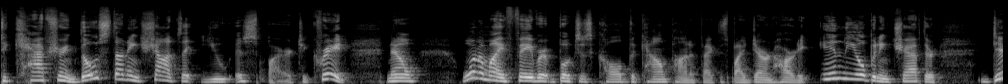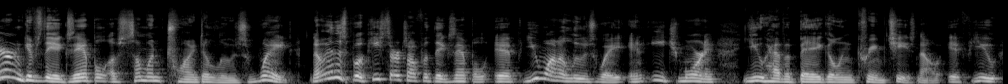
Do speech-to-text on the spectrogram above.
to capturing those stunning shots that you aspire to create. Now, one of my favorite books is called The Compound Effect. It's by Darren Hardy. In the opening chapter, Darren gives the example of someone trying to lose weight. Now, in this book, he starts off with the example if you want to lose weight and each morning you have a bagel and cream cheese. Now, if you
